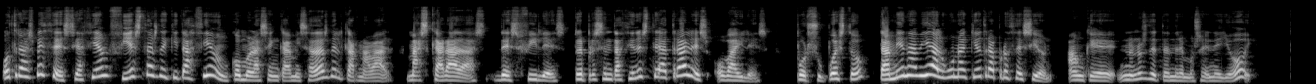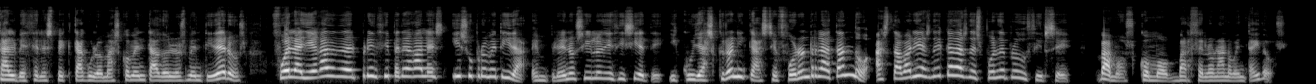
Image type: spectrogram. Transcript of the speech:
Otras veces se hacían fiestas de equitación, como las encamisadas del carnaval, mascaradas, desfiles, representaciones teatrales o bailes. Por supuesto, también había alguna que otra procesión, aunque no nos detendremos en ello hoy. Tal vez el espectáculo más comentado en los mentideros fue la llegada del príncipe de Gales y su prometida en pleno siglo XVII, y cuyas crónicas se fueron relatando hasta varias décadas después de producirse. Vamos, como Barcelona 92.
